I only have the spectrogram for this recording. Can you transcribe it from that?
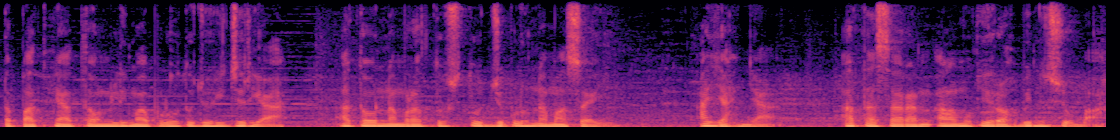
tepatnya tahun 57 Hijriah atau 676 Masehi. Ayahnya, atas saran Al-Mughirah bin Syubah,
